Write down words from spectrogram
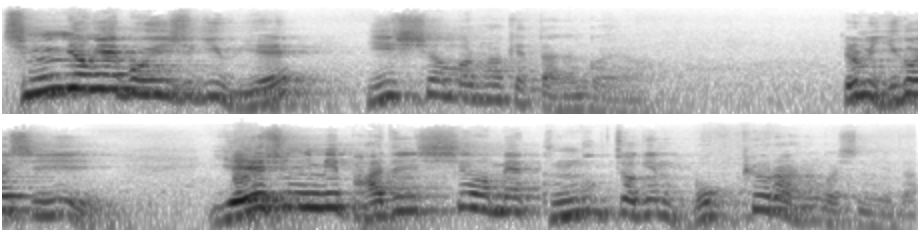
증명해 보이시기 위해 이 시험을 하겠다는 거예요. 여러분 이것이 예수님이 받은 시험의 궁극적인 목표라는 것입니다.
